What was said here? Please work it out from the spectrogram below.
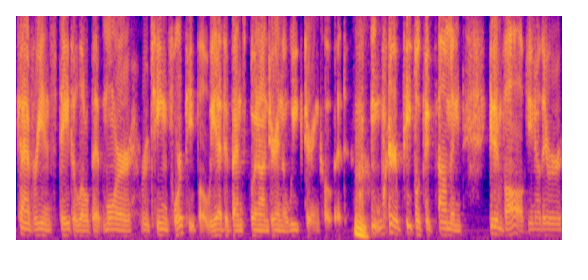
kind of reinstate a little bit more routine for people. We had events going on during the week during COVID, where people could come and get involved. You know, they were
